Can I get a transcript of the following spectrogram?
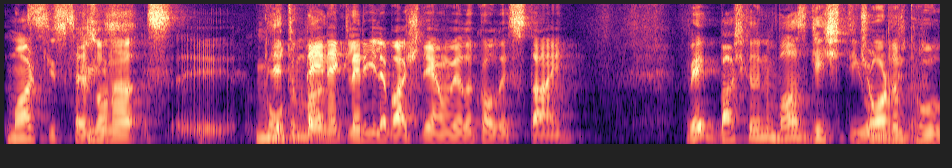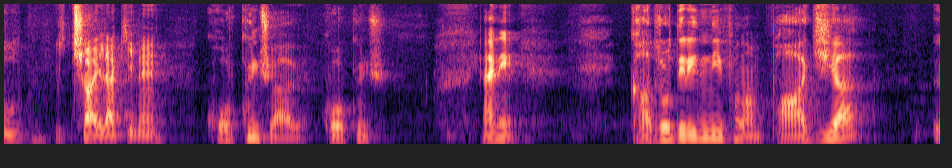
Marcus sezona e, koltuk değnekleriyle başlayan Willie Cauley-Stein. Ve başkalarının vazgeçtiği Jordan oyuncular. Poole, çaylak yine. Korkunç abi. Korkunç. Yani kadro derinliği falan facia. Ee,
